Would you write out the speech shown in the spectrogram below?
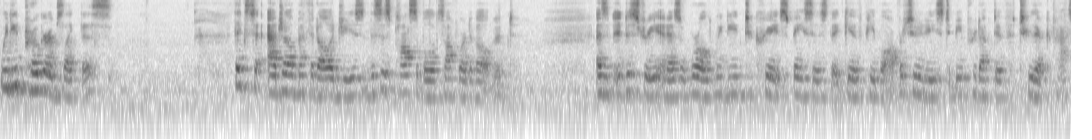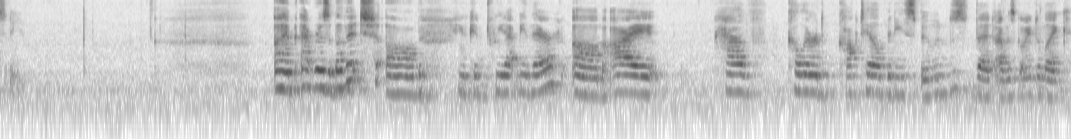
We need programs like this Thanks to agile methodologies, this is possible in software development. As an industry and as a world, we need to create spaces that give people opportunities to be productive to their capacity. I'm at Rose Above It. Um, you can tweet at me there. Um, I have colored cocktail mini spoons that I was going to like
